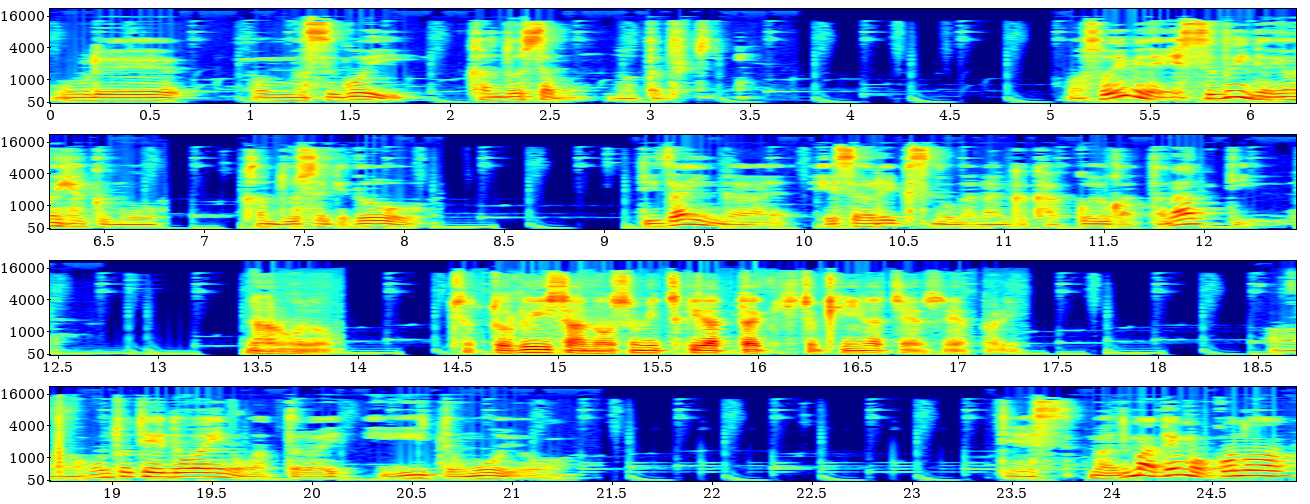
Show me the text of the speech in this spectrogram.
う。俺、すごい感動したもん、乗った時。まあ、そういう意味で SV の400も感動したけど、デザインが SRX の方がなんかかっこよかったなっていう。なるほど。ちょっとルイさんのお墨付きだったらちょっと気になっちゃいますね、やっぱり。あ本当程度がいいのがあったらいいと思うよ。です。まあ、まあでもこの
